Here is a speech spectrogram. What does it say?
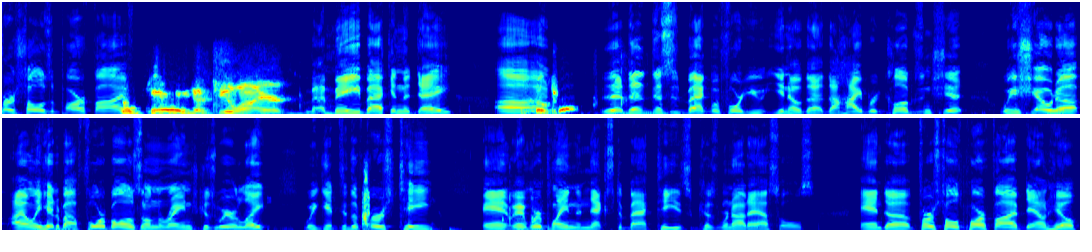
first hole is a par five. Who carries a two iron? Me back in the day. Uh, Okay. Th- th- this is back before you you know the the hybrid clubs and shit. We showed up. I only hit about four balls on the range because we were late. We get to the first tee, and, and we're playing the next to back tees because we're not assholes. And uh, first hole's par five downhill.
